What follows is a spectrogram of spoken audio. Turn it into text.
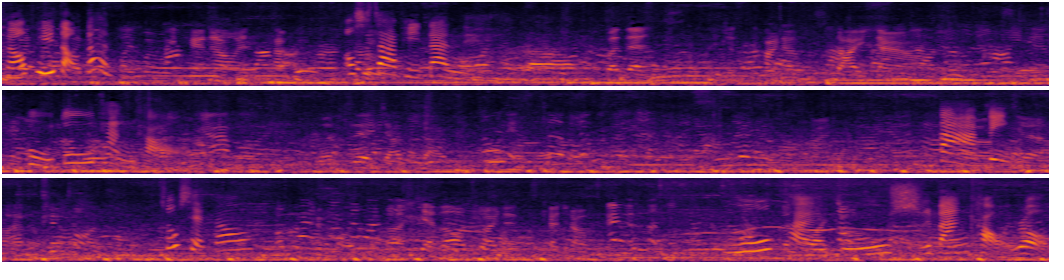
调皮捣蛋。哦，是炸皮蛋呢。古都炭烤。大饼。猪血糕。鲁凯族石板烤肉。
